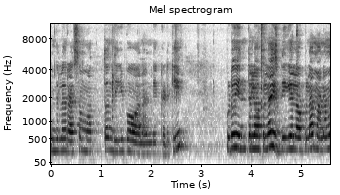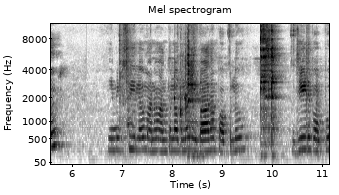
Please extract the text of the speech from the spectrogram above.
ఇందులో రసం మొత్తం దిగిపోవాలండి ఇక్కడికి. ఇప్పుడు ఇంత లోపల ఇది దిగే లోపల మనం ఈ మిక్సీలో మనం అంత లోపల ఈ బాదం పప్పులు జీడిపప్పు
